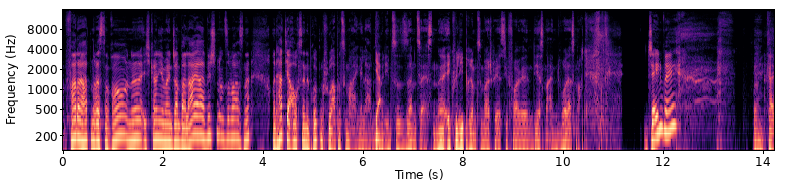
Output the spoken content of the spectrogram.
Äh, Vater hat ein Restaurant, ne? Ich kann hier meinen Jambalaya mischen und sowas, ne? Und hat ja auch seine Brückencrew ab und zu mal eingeladen, Ja. mit ihm zusammen zu essen, ne? Equilibrium zum Beispiel ist die Folge in DS9, wo er das macht. Janeway, Kann,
